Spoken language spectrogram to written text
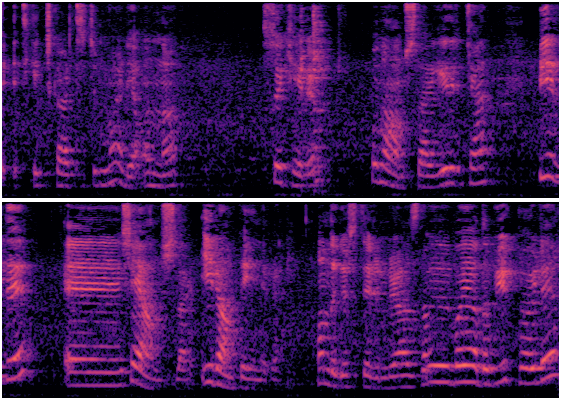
etiket çıkartıcım var ya onunla sökerim. Bunu almışlar gelirken. Bir de e, şey almışlar. İran peyniri. Onu da gösteririm birazdan. E, bayağı da büyük böyle.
